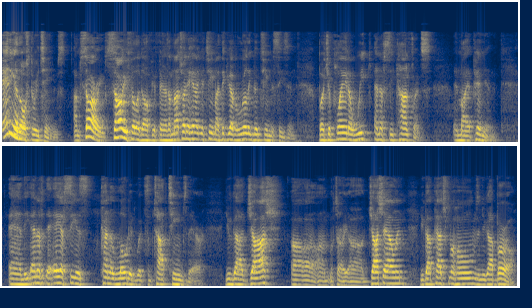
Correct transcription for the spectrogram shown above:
any of those three teams. I'm sorry, sorry, Philadelphia fans. I'm not trying to hit on your team. I think you have a really good team this season, but you're playing a weak NFC conference, in my opinion. And the NF, the AFC is kind of loaded with some top teams there. You got Josh, uh, um, I'm sorry, uh, Josh Allen. You got Patrick Mahomes, and you got Burrow.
